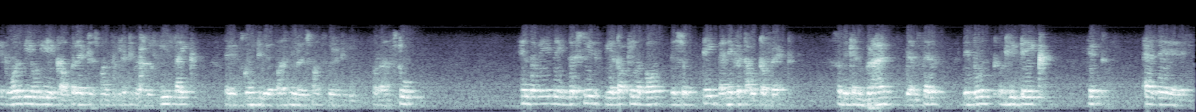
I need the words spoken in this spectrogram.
it won't be only a corporate responsibility, but it feels like it's going to be a personal responsibility for us too in the way the industries we are talking about, they should take benefit out of it. So they can brand themselves. They don't only take it as a,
